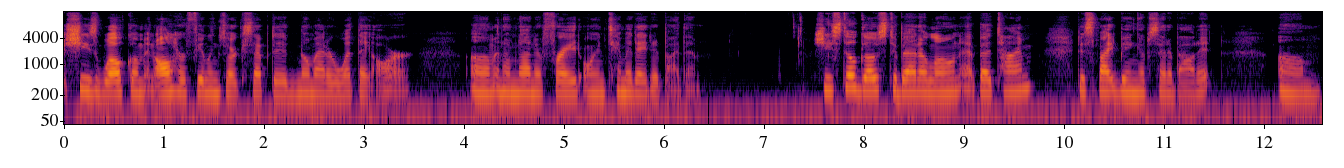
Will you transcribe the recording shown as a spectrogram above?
she's welcome and all her feelings are accepted no matter what they are. Um, and I'm not afraid or intimidated by them. She still goes to bed alone at bedtime, despite being upset about it. Um,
